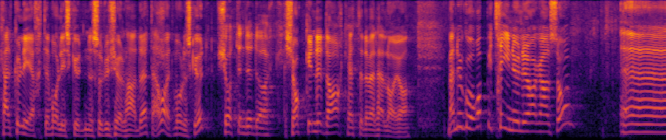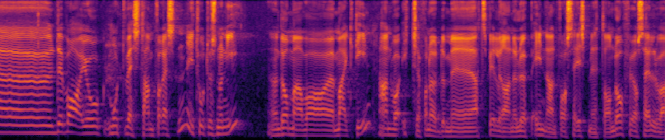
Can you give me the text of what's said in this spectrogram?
kalkulerte volleyskuddene som du sjøl hadde. Dette var et volleyskudd. Shot in the dark. Shock in the dark heter det vel heller, ja. Men du går opp i 3-0 i dag, altså. Eh, Det var jo mot Westham, forresten, i 2009. Dommer var Mike Dean. Han var ikke fornøyd med at spillerne løp innenfor 16-meteren da, før selve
